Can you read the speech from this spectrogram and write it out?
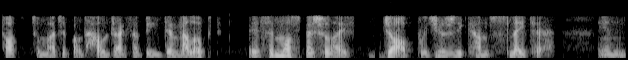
taught too much about how drugs are being developed. It's a more specialized job, which usually comes later. In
